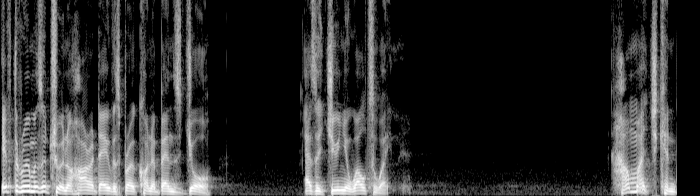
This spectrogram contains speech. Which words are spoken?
If the rumors are true and Ohara Davis broke Conor Ben's jaw as a junior welterweight, how much can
